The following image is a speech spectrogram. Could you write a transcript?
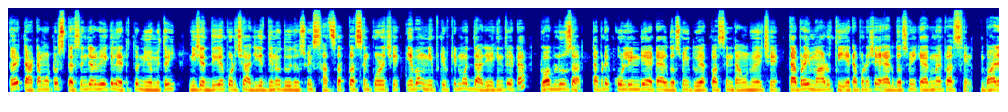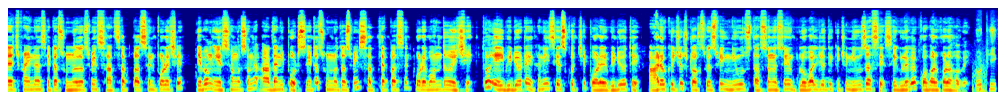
তো এই টাটা মোটরস প্যাসেঞ্জার ভেহিকেল এটা তো নিয়মিতই নিচের দিকে পড়ছে। আজকের দিনেও দুই দশমিক সাত সাত পার্সেন্ট পড়েছে। এবং নিফটি ফিফটির মধ্যে আজকে কিন্তু এটা টপ লুজার তারপরে কোল ইন্ডিয়া এটা এক দশমিক দুই এক পার্সেন্ট ডাউন হয়েছে। তারপরে এই মারুতি এটা পড়েছে এক দশমিক এক নয় পার্সেন্ট বাজাজ ফাইন্যান্স এটা শূন্য দশমিক সাত সাত পার্সেন্ট পড়েছে। এবং এর সঙ্গে সঙ্গে আদানি পোর্টস এটা শূন্য দশমিক সাত চার পার্সেন্ট পড়ে বন্ধ হয়েছে। তো এই ভিডিওটা এখানেই শেষ করছি পরের ভিডিওতে। আরও কিছু স্টক স্পেসিফিক নিউজ তার সঙ্গে সঙ্গে গ্লোবাল যদি কিছু নিউজ আসে, সেগুলোকে কভার করা হবে। তো ঠিক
